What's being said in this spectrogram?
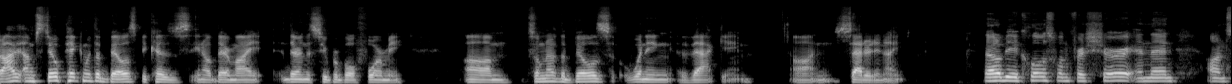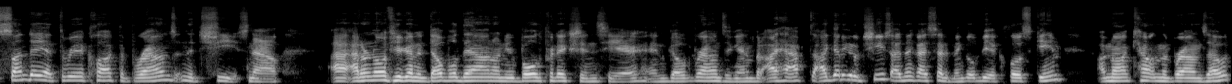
But I, am still picking with the Bills because you know they're my they're in the Super Bowl for me. Um, so I'm gonna have the Bills winning that game on Saturday night. That'll be a close one for sure. And then on Sunday at three o'clock, the Browns and the Chiefs. Now, I don't know if you're going to double down on your bold predictions here and go Browns again, but I have to. I got to go Chiefs. I think I said I think it'll be a close game. I'm not counting the Browns out.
